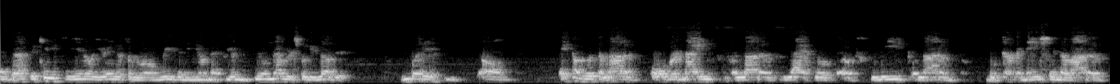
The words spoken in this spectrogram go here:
if that's the case, you know, you're in it for the wrong reason, and you'll you'll, you'll never truly love it. But it um, it comes with a lot of overnight, a lot of lack of, of sleep, a lot of determination, a lot of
